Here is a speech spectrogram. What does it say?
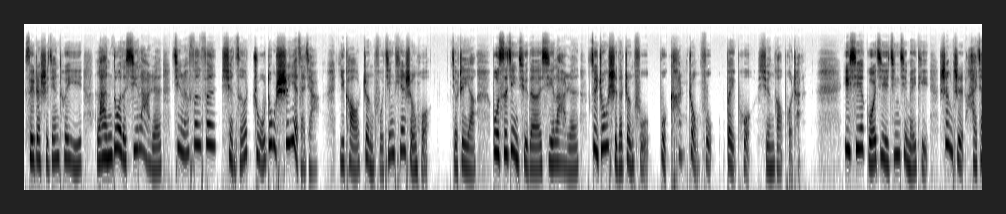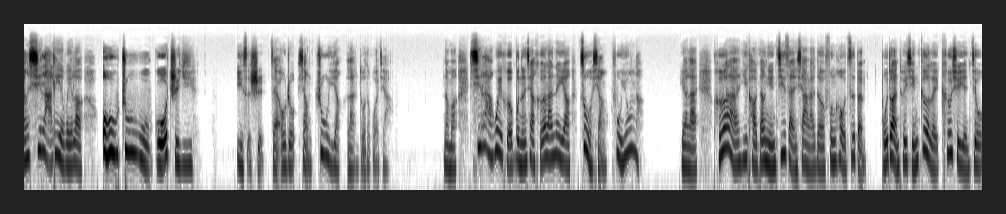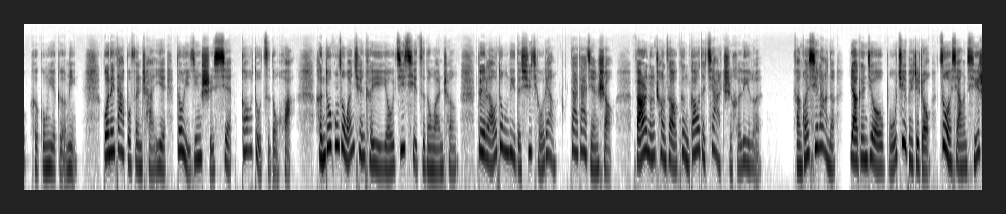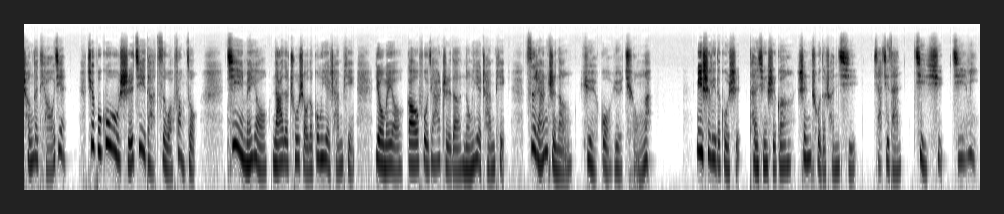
随着时间推移，懒惰的希腊人竟然纷纷选择主动失业在家。依靠政府津贴生活，就这样不思进取的希腊人，最终使得政府不堪重负，被迫宣告破产。一些国际经济媒体甚至还将希腊列为了欧洲五国之一，意思是，在欧洲像猪一样懒惰的国家。那么，希腊为何不能像荷兰那样坐享附庸呢？原来，荷兰依靠当年积攒下来的丰厚资本，不断推行各类科学研究和工业革命。国内大部分产业都已经实现高度自动化，很多工作完全可以由机器自动完成，对劳动力的需求量大大减少，反而能创造更高的价值和利润。反观希腊呢，压根就不具备这种坐享其成的条件，却不顾实际的自我放纵。既没有拿得出手的工业产品，又没有高附加值的农业产品，自然只能越过越穷啊！密室里的故事，探寻时光深处的传奇，下期咱继续揭秘。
